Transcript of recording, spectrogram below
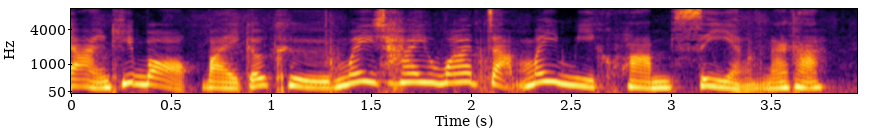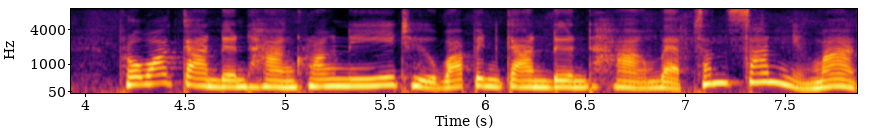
ย่างที่บอกไปก็คือไม่ใช่ว่าจะไม่มีความเสี่ยงนะคะ เพราะว่าการเดินทางครั้งนี้ถือว่าเป็นการเดินทางแบบสั้นๆอย่างมาก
